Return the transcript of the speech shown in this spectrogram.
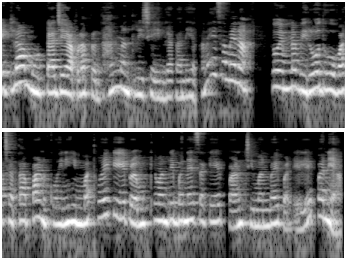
એટલા મોટા જે આપણા પ્રધાનમંત્રી છે, ઇન્દિરા ગાંધી હતા ને એ સમયના તો એમના વિરોધ હોવા છતાં પણ કોઈની હિંમત હોય કે એ મુખ્યમંત્રી બની શકે પણ ચીમનભાઈ પટેલે બન્યા.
